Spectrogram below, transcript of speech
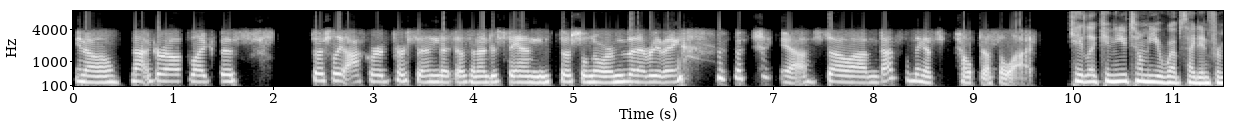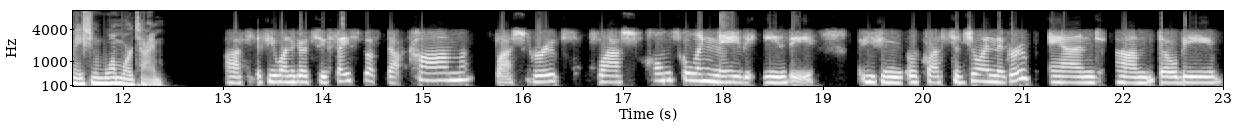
you know not grow up like this socially awkward person that doesn't understand social norms and everything. Yeah so um, that's something that's helped us a lot. Kayla can you tell me your website information one more time? Uh, if you want to go to facebook.com slash groups slash homeschooling made easy you can request to join the group and um, there will be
